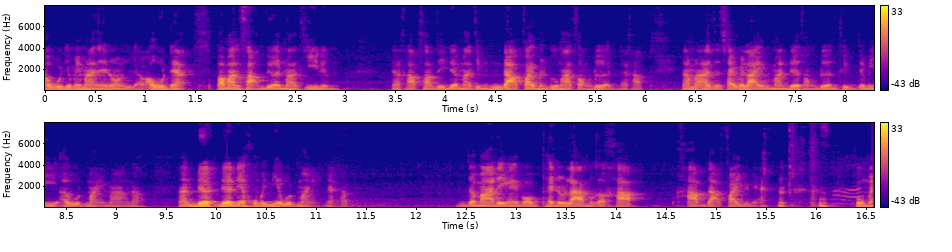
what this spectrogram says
อาวุธยังไม่มาแน่นอนอยู่แล้ว อาวุธเนี่ยประมาณ 3 เดือนมาทีหนึ่งนะครับสามสี่เดือนมาทีเพิ่งดาบไฟมันเพิ่งมา 2 เดือนนะครับนั้นมันอาจจะใช้เวลาประมาณเดือน 2 เดือนถึงจะมีอาวุธใหม่มาเนาะนั้นเดือนเดือนนี้คงไม่มีอาวุธใหม่นะครับจะมาได้ไงเพราะเพนโดล่ามันก็คราฟ คราฟดาบไฟอยู่เนี่ยถูกไหม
